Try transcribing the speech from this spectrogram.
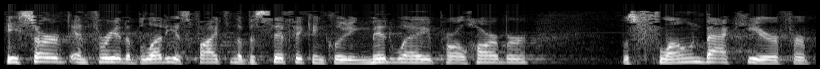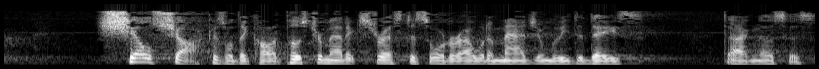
He served in three of the bloodiest fights in the Pacific, including Midway, Pearl Harbor, was flown back here for shell shock is what they call it, post-traumatic stress disorder, I would imagine would be today's diagnosis.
